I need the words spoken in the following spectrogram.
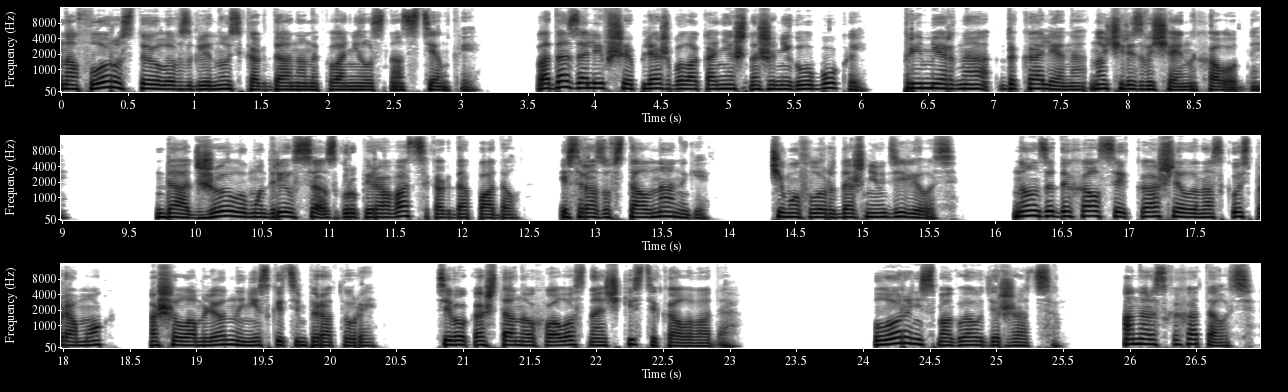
На Флору стоило взглянуть, когда она наклонилась над стенкой. Вода, залившая пляж, была, конечно же, не глубокой, примерно до колена, но чрезвычайно холодной. Да, Джоэл умудрился сгруппироваться, когда падал, и сразу встал на ноги, чему Флора даже не удивилась. Но он задыхался и кашлял, и насквозь промок, ошеломленный низкой температурой. С его каштановых волос на очки стекала вода. Флора не смогла удержаться. Она расхохоталась.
